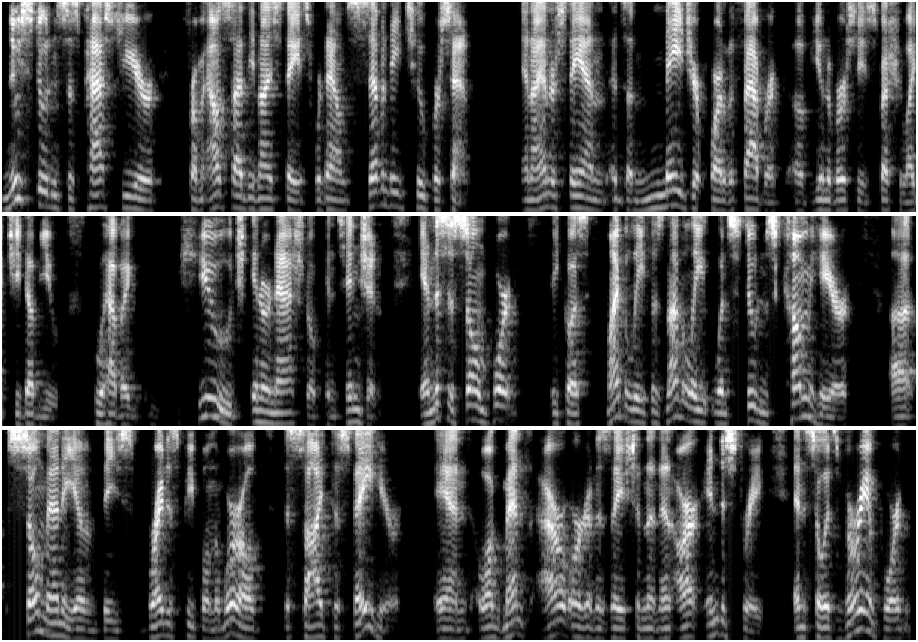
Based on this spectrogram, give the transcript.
new students this past year from outside the United States were down 72%. And I understand it's a major part of the fabric of universities, especially like GW, who have a huge international contingent. And this is so important because my belief is not only when students come here, uh, so many of these brightest people in the world decide to stay here and augment our organization and our industry. And so it's very important.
